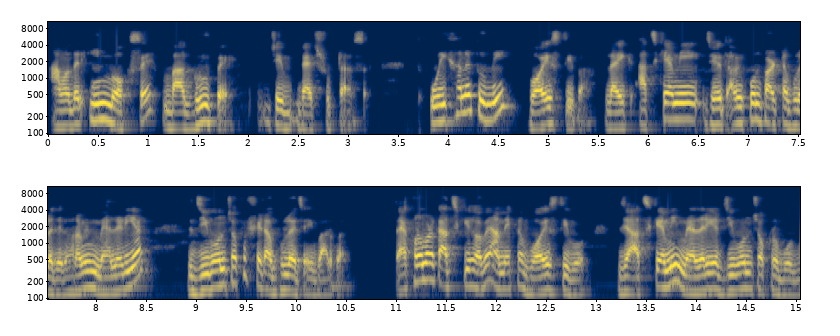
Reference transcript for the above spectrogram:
আমাদের ইনবক্সে বা গ্রুপে যে ব্যাচ গ্রুপটা আছে ওইখানে তুমি ভয়েস দিবা। লাইক আজকে আমি যেহেতু, আমি কোন পার্টটা ভুলে যাই? ধর আমি ম্যালেরিয়া জীবনচক্র সেটা ভুলে যাই বারবার। তো এখন আমার কাজ কি হবে? আমি একটা ভয়েস দিব যে আজকে আমি ম্যালেরিয়ার জীবনচক্র বলব।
